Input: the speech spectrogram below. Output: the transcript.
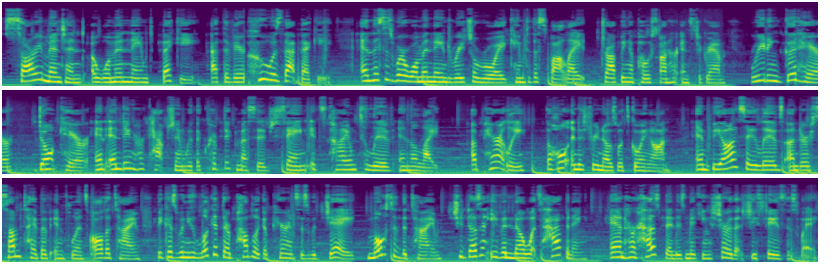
Sorry mentioned a woman named Becky at the very Who was that Becky? And this is where a woman named Rachel Roy came to the spotlight, dropping a post on her Instagram, reading good hair, don't care, and ending her caption with a cryptic message saying it's time to live in the light. Apparently, the whole industry knows what's going on, and Beyonce lives under some type of influence all the time because when you look at their public appearances with Jay, most of the time, she doesn't even know what's happening, and her husband is making sure that she stays this way.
